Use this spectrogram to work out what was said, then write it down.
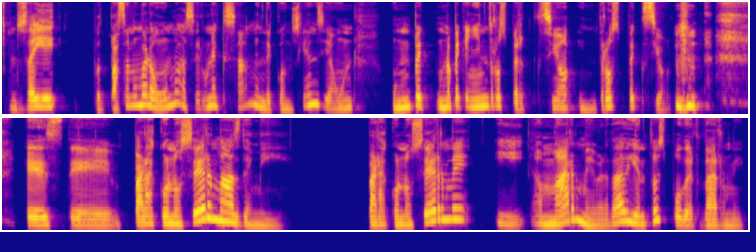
Entonces ahí, pues paso número uno, hacer un examen de conciencia, un, una pequeña introspección, introspección este, para conocer más de mí, para conocerme y amarme, ¿verdad? Y entonces poder darme.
